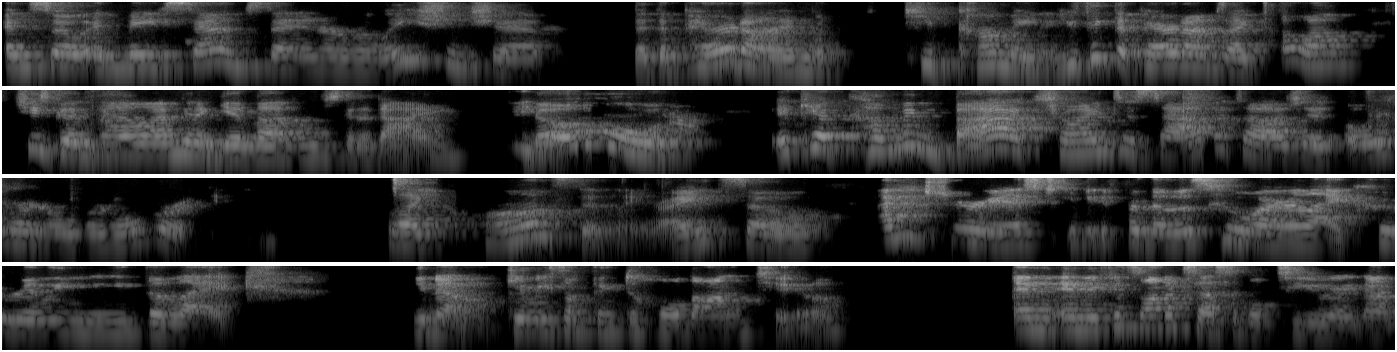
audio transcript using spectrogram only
And so it made sense that in a relationship, that the paradigm would keep coming. And you think the paradigm's like, oh, well, she's good now. I'm gonna give up. I'm just gonna die. No, it kept coming back, trying to sabotage it over and over and over again. Like constantly, right? So I'm curious for those who are like, who really need the like, you know, give me something to hold on to. And, and if it's not accessible to you right now,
